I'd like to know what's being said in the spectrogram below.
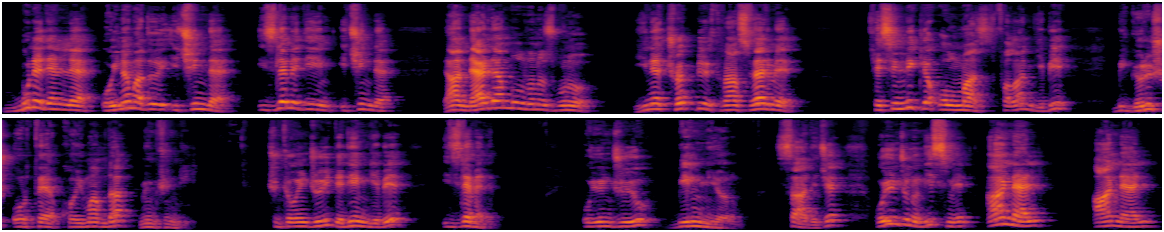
Bu nedenle oynamadığı için de, izlemediğim için de ya nereden buldunuz bunu? Yine çöp bir transfer mi? Kesinlikle olmaz falan gibi bir görüş ortaya koymam da mümkün değil. Çünkü oyuncuyu dediğim gibi izlemedim. Oyuncuyu bilmiyorum. Sadece oyuncunun ismi Arnel Arnel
